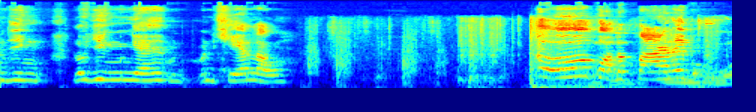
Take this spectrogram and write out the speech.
มันแค้นเรามันยิง เรายิงมันไงมันมันแค้นเรา เออกว่าจะตายเลยหัว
